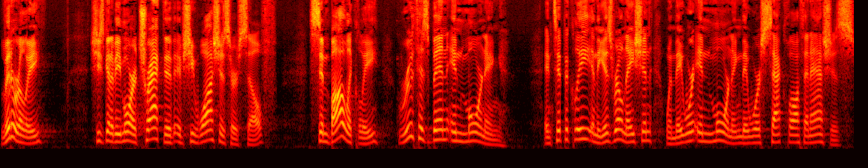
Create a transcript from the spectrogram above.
Literally, she's going to be more attractive if she washes herself. Symbolically, Ruth has been in mourning. And typically in the Israel nation, when they were in mourning, they wore sackcloth and ashes,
